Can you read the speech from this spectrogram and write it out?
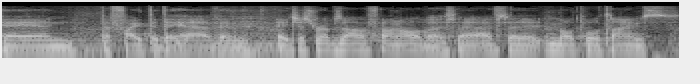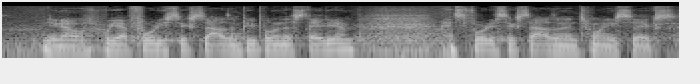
and the fight that they have, and it just rubs off on all of us. I, I've said it multiple times you know, we have 46,000 people in the stadium. It's 46,026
